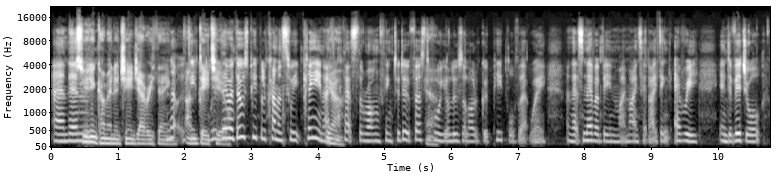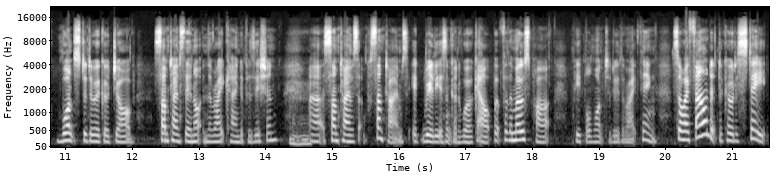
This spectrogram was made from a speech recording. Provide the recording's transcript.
and then. So you didn't come in and change everything no, on you, day two. There are those people who come and sweep clean. I yeah. think that's the wrong thing to do. First yeah. of all, you'll lose a lot of good people that way, and that's never been my mindset. I think every individual wants to do a good job Sometimes they're not in the right kind of position. Mm-hmm. Uh, sometimes, sometimes it really isn't going to work out. But for the most part, people want to do the right thing. So I found at Dakota State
